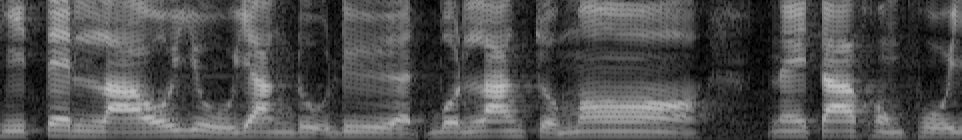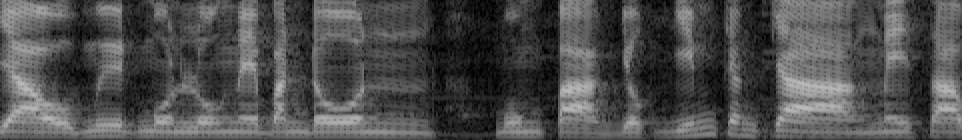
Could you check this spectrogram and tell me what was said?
ที่เต้นเล้าอยู่อย่างดุเดือดบนล่างจั่วหม้อในตาของผูเยาว์มืดมนลงในบันดล มุมปากยกยิ้มจางๆ ไม่ทราบ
